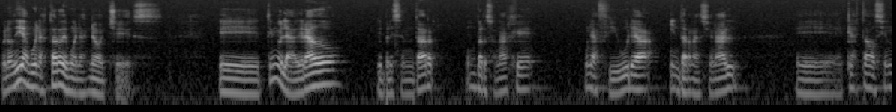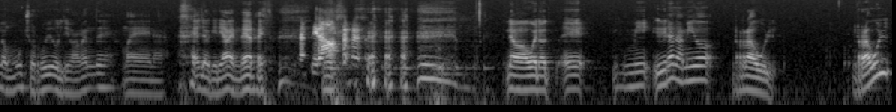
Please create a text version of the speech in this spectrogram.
Buenos días, buenas tardes, buenas noches. Eh, tengo el agrado de presentar un personaje, una figura internacional eh, que ha estado haciendo mucho ruido últimamente. Bueno, lo quería vender. no, bueno, eh, mi gran amigo Raúl. Raúl,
